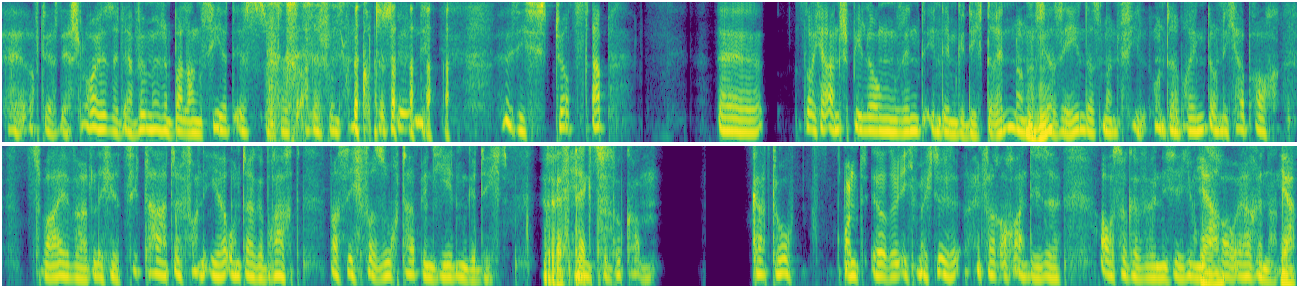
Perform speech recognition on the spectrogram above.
äh, auf der, der Schleuse der Wümmel balanciert ist, sodass alle schon, um Gottes Willen, die, die stürzt ab. Äh, solche Anspielungen sind in dem Gedicht drin. Man muss Mhm. ja sehen, dass man viel unterbringt. Und ich habe auch zwei wörtliche Zitate von ihr untergebracht, was ich versucht habe, in jedem Gedicht Respekt. hinzubekommen. Kato. Und also ich möchte einfach auch an diese außergewöhnliche junge Ja. Frau erinnern. Ja.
